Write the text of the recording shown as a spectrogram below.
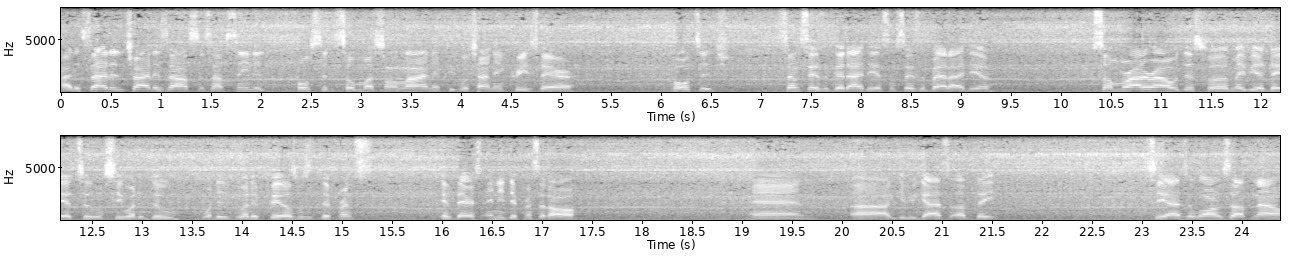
I decided to try this out since I've seen it posted so much online and people trying to increase their voltage. Some say it's a good idea, some say it's a bad idea. So I'm ride around with this for maybe a day or two and see what it do, what it what it feels, what's the difference, if there's any difference at all. And uh, I'll give you guys an update. See, as it warms up now,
